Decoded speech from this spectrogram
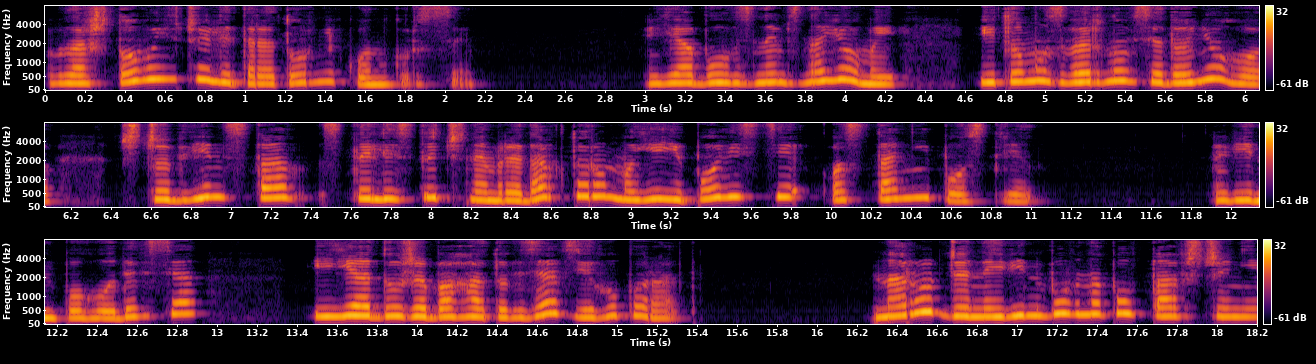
влаштовуючи літературні конкурси. Я був з ним знайомий і тому звернувся до нього, щоб він став стилістичним редактором моєї повісті Останній постріл. Він погодився, і я дуже багато взяв з його порад. Народжений він був на Полтавщині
